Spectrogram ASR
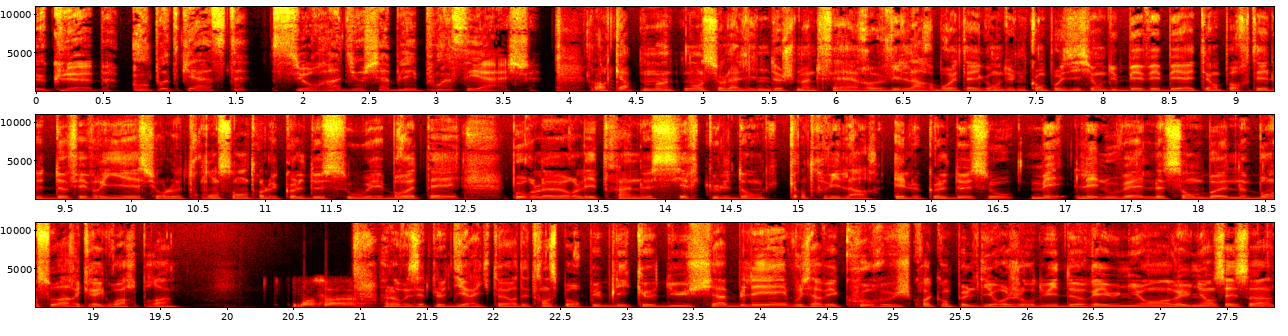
Le club en podcast sur radiochablais.ch. Alors cap maintenant sur la ligne de chemin de fer Villars-Bretaigon d'une composition du BVB a été emportée le 2 février sur le tronçon entre le col de Sous et Bretay. Pour l'heure, les trains ne circulent donc qu'entre Villars et le col de Sous, mais les nouvelles sont bonnes. Bonsoir Grégoire Prat. Bonsoir. Alors vous êtes le directeur des transports publics du Chablais. Vous avez couru, je crois qu'on peut le dire aujourd'hui, de réunion en réunion, c'est ça?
